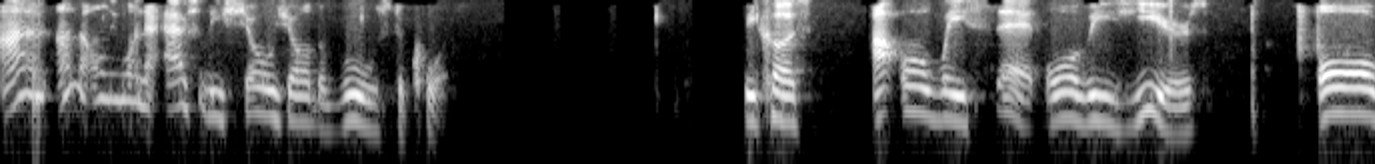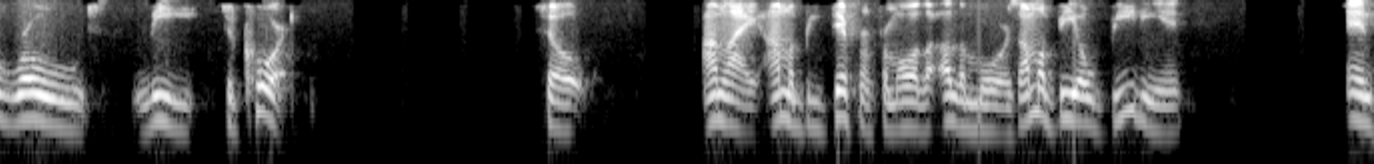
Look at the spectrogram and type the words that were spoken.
I'm, I'm the only one that actually shows y'all the rules to court. Because I always said all these years, all roads lead to court. So I'm like, I'm gonna be different from all the other Moors. I'm gonna be obedient and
